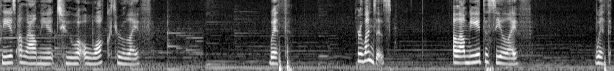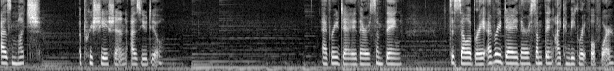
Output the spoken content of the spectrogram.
Please allow me to walk through life with your lenses. Allow me to see life with as much appreciation as you do. Every day there is something to celebrate. Every day there is something I can be grateful for.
